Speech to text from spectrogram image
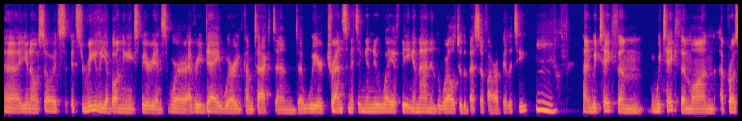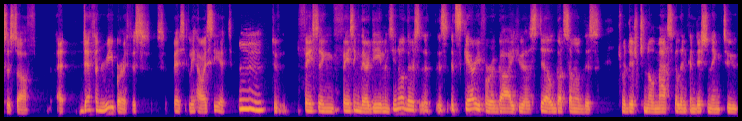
Uh, you know, so it's it's really a bonding experience where every day we're in contact and uh, we're transmitting a new way of being a man in the world to the best of our ability, Mm. and we take them we take them on a process of uh, death and rebirth is, is basically how I see it Mm. to facing facing their demons. You know there's it's, it's scary for a guy who has still got some of this traditional masculine conditioning to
